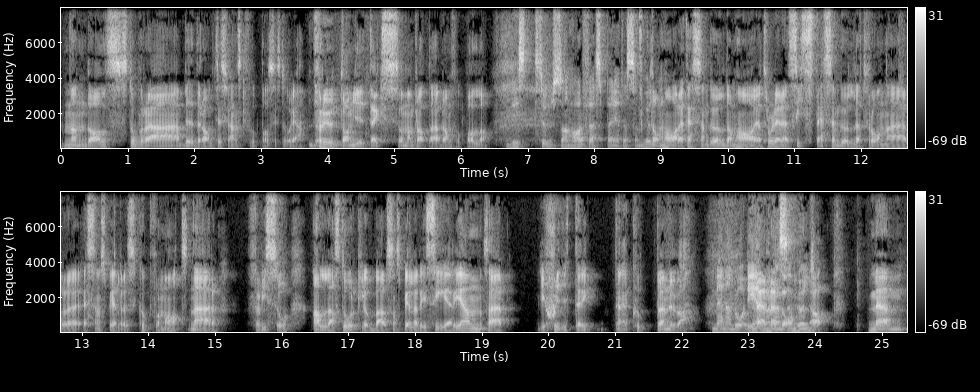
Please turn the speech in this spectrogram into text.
Mölndals stora bidrag till svensk fotbollshistoria. Förutom Jitex om man pratar damfotboll då. Visst tusan har Fässberg ett SM-guld? De har ett SM-guld. De har, jag tror det är det sista SM-guldet från när SM spelades i cupformat. När förvisso alla storklubbar som spelade i serien så här. Vi skiter i den här kuppen nu va. Men ändå, det är ändå ett SM-guld. Ja. Men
